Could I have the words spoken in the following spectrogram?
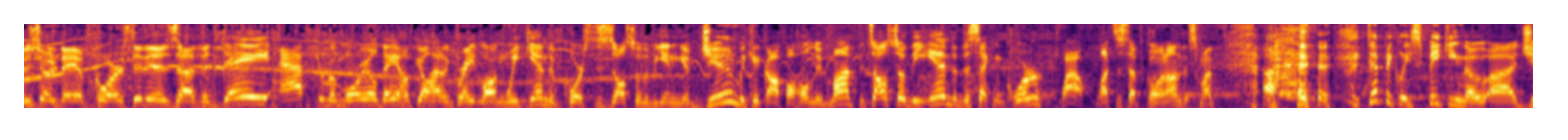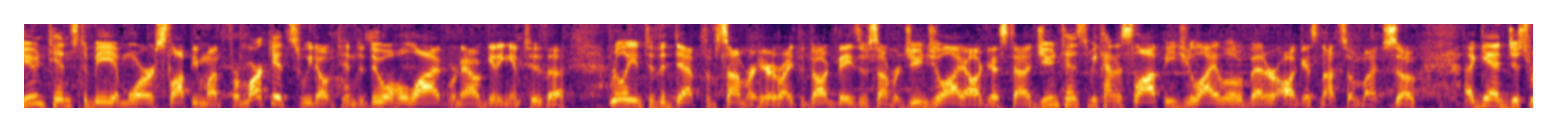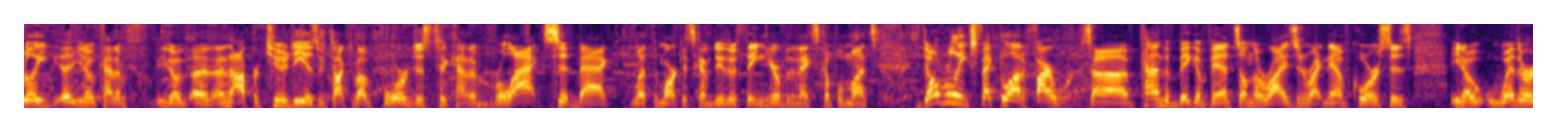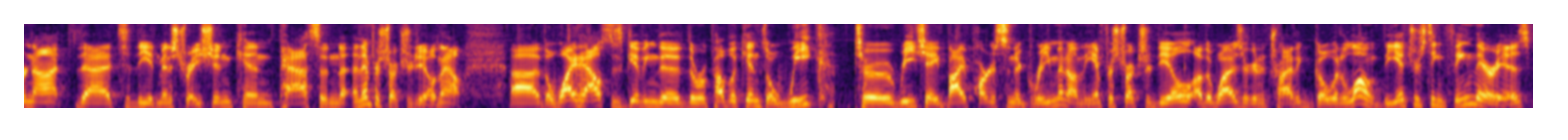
The show today. Of course, it is uh, the day after Memorial Day. I hope you all had a great long weekend. Of course, this is also the beginning of June. We kick off a whole new month. It's also the end of the second quarter. Wow, lots of stuff going on this month. Uh, typically speaking, though, uh, June tends to be a more sloppy month for markets. We don't tend to do a whole lot. We're now getting into the really into the depth of summer here, right? The dog days of summer, June, July, August. Uh, June tends to be kind of sloppy. July a little better. August not so much. So again, just really, uh, you know, kind of, you know, uh, an opportunity, as we've talked about before, just to kind of relax, sit back, let the markets kind of do their thing here over the next couple months. Don't really expect a lot of fireworks. Uh, kind of the big events on the horizon right now, of course, is, you know, whether or not that the administration can pass an, an infrastructure deal. Now, uh, the White House is giving the, the Republicans a week to reach a bipartisan agreement on the infrastructure deal. Otherwise, they're going to try to go it alone. The interesting thing there is,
